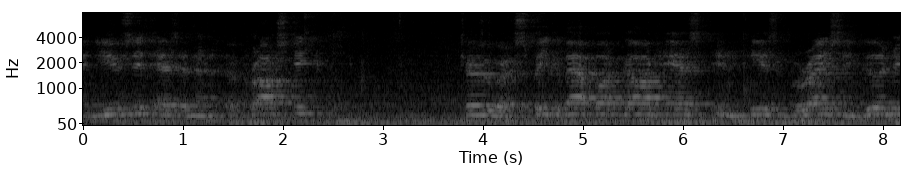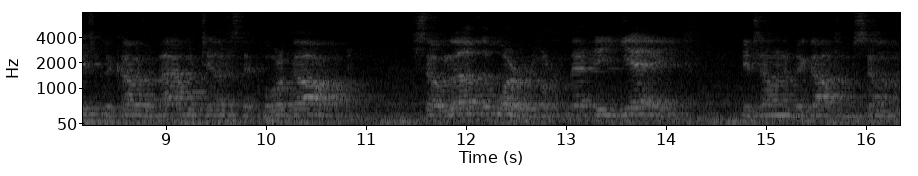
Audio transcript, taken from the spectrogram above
and used it as an acrostic to uh, speak about what God has in His grace and goodness, because the Bible tells us that for God so loved the world that He gave His only begotten Son,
